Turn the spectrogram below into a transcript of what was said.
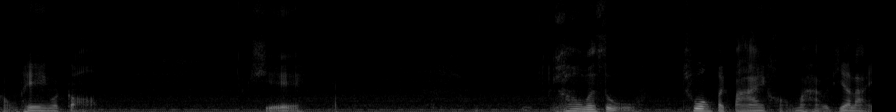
ของเพลงประกอบ โอเค เข้ามาสู่ช่วงปลายๆของมหาวิทยาลัย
